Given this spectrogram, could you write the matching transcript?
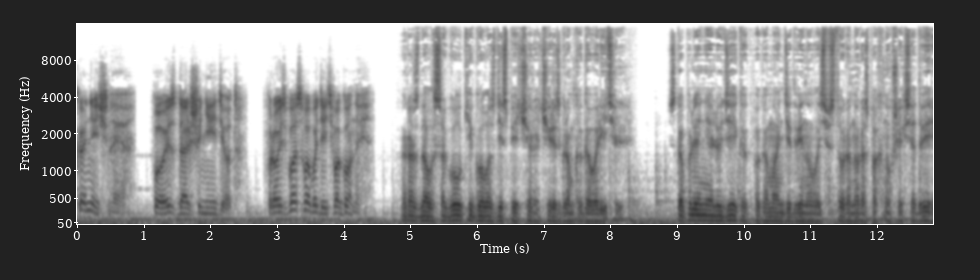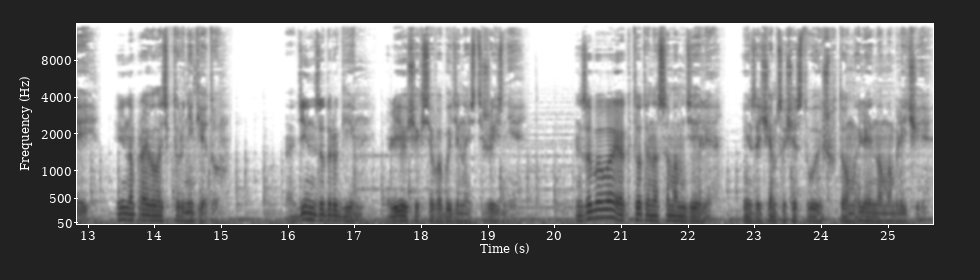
Конечная. Поезд дальше не идет. Просьба освободить вагоны. Раздался гулкий голос диспетчера через громкоговоритель. Скопление людей, как по команде, двинулось в сторону распахнувшихся дверей и направилось к турникету. Один за другим, льющихся в обыденность жизни. Забывая, кто ты на самом деле и зачем существуешь в том или ином обличии.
